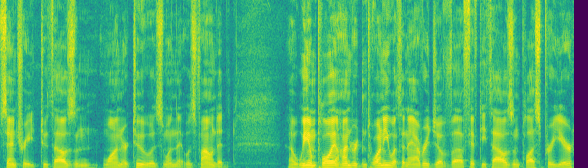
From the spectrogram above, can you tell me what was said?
century, 2001 or 2 is when it was founded. Uh, we employ 120 with an average of uh, 50,000 plus per year.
